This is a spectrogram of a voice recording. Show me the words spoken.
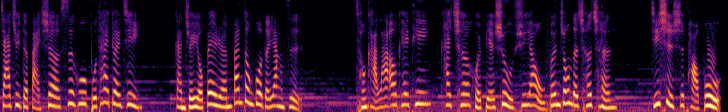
家具的摆设似乎不太对劲，感觉有被人搬动过的样子。从卡拉 OK 厅开车回别墅需要五分钟的车程。即使是跑步，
